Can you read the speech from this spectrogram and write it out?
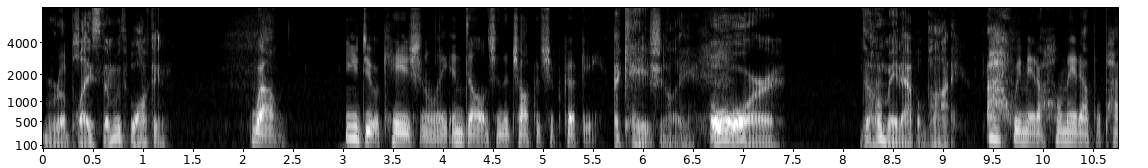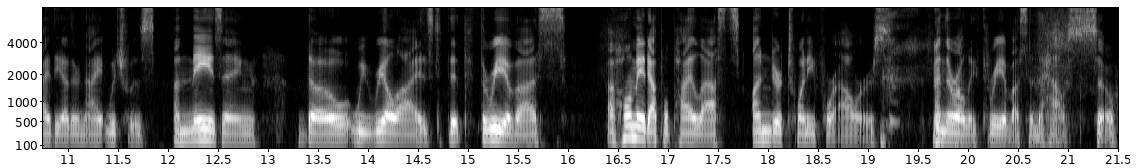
replaced them with walking well, you do occasionally indulge in the chocolate chip cookie. occasionally or the homemade apple pie Oh, we made a homemade apple pie the other night, which was amazing. though we realized that three of us, a homemade apple pie lasts under 24 hours. and there are only three of us in the house. So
